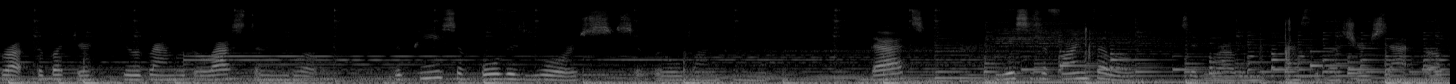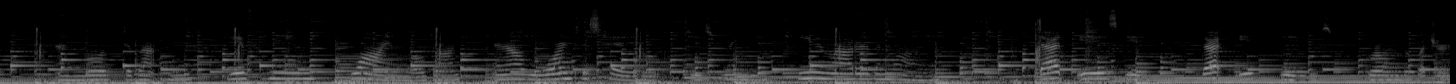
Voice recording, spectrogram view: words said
brought the butcher to the ground with a last stunning blow. The piece of gold is yours, said Little John coming. That this is a fine fellow, said Robin as the butcher sat up and looked about him. Give him wine, Little John, and I'll warrant his head is ringing even louder than mine. That is it. That it is, groaned the butcher.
